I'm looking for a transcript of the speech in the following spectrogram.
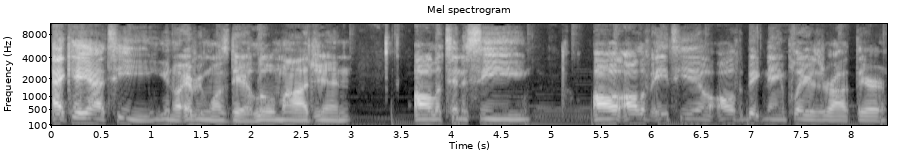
at KIT, you know, everyone's there, Lil Majin, all of Tennessee, all all of ATL, all the big name players are out there.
